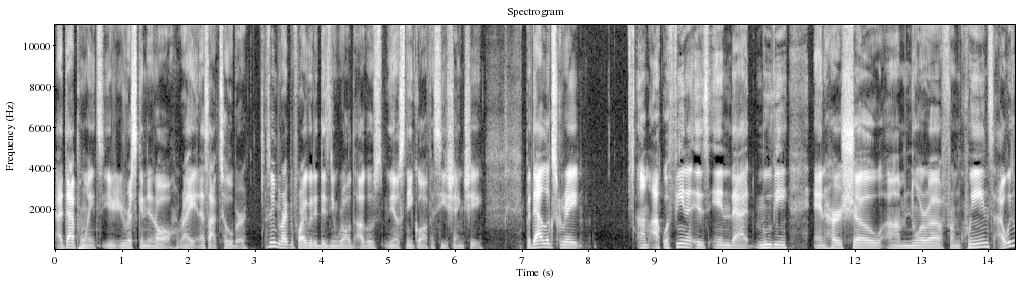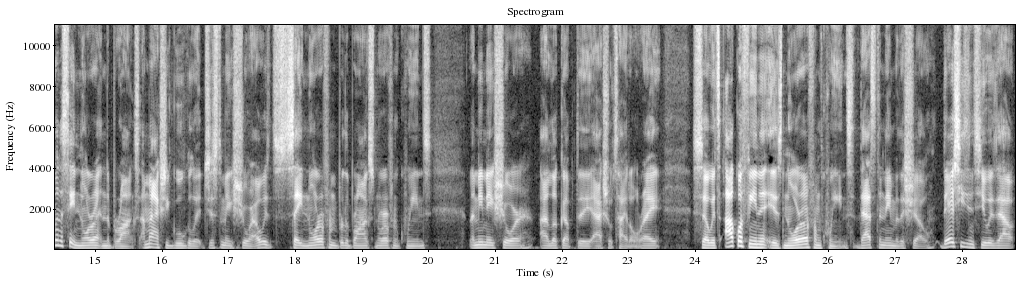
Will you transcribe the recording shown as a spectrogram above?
at that point you're, you're, risking it all, right? That's October. So maybe right before I go to Disney World, I'll go you know sneak off and see Shang Chi. But that looks great. Um, Awkwafina is in that movie and her show um, Nora from Queens. I always want to say Nora in the Bronx. I'm gonna actually Google it just to make sure. I always say Nora from the Bronx, Nora from Queens. Let me make sure I look up the actual title, right? So it's Awkwafina is Nora from Queens. That's the name of the show. Their season two is out.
